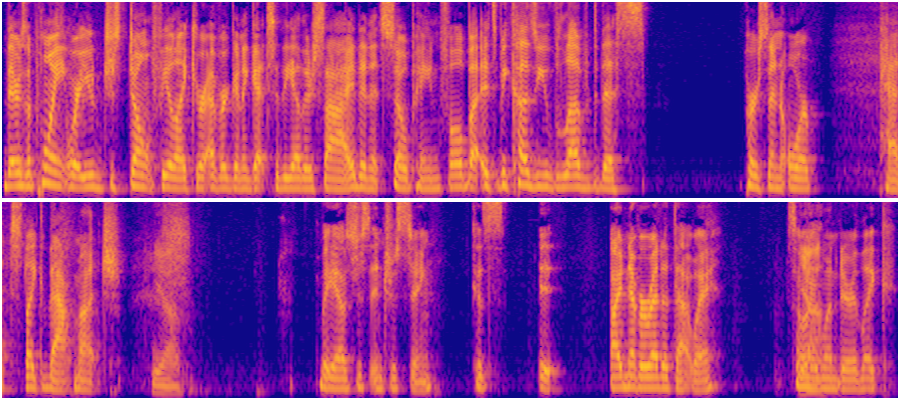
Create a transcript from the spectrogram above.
there's a point where you just don't feel like you're ever going to get to the other side and it's so painful, but it's because you've loved this person or pet like that much. Yeah. But yeah, it's just interesting cuz it I never read it that way. So I wonder like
